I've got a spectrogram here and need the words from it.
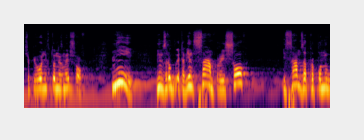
щоб його ніхто не знайшов. Ні, Він зробив, він сам прийшов і сам запропонував.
